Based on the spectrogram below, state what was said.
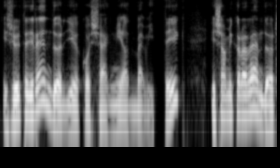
és őt egy rendőrgyilkosság miatt bevitték, és amikor a rendőr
